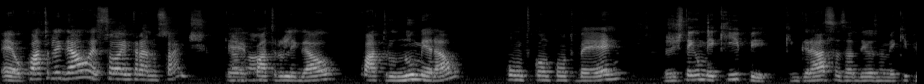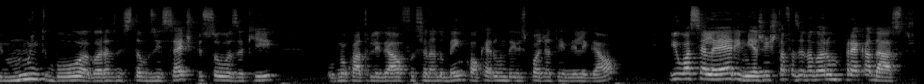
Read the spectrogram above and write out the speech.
É, o 4 Legal é só entrar no site, que é Aham. 4 legal, 4numeral.com.br. A gente tem uma equipe, que graças a Deus é uma equipe muito boa. Agora nós estamos em sete pessoas aqui no 4 Legal, funcionando bem. Qualquer um deles pode atender legal. E o Acelere-me, a gente está fazendo agora um pré-cadastro.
